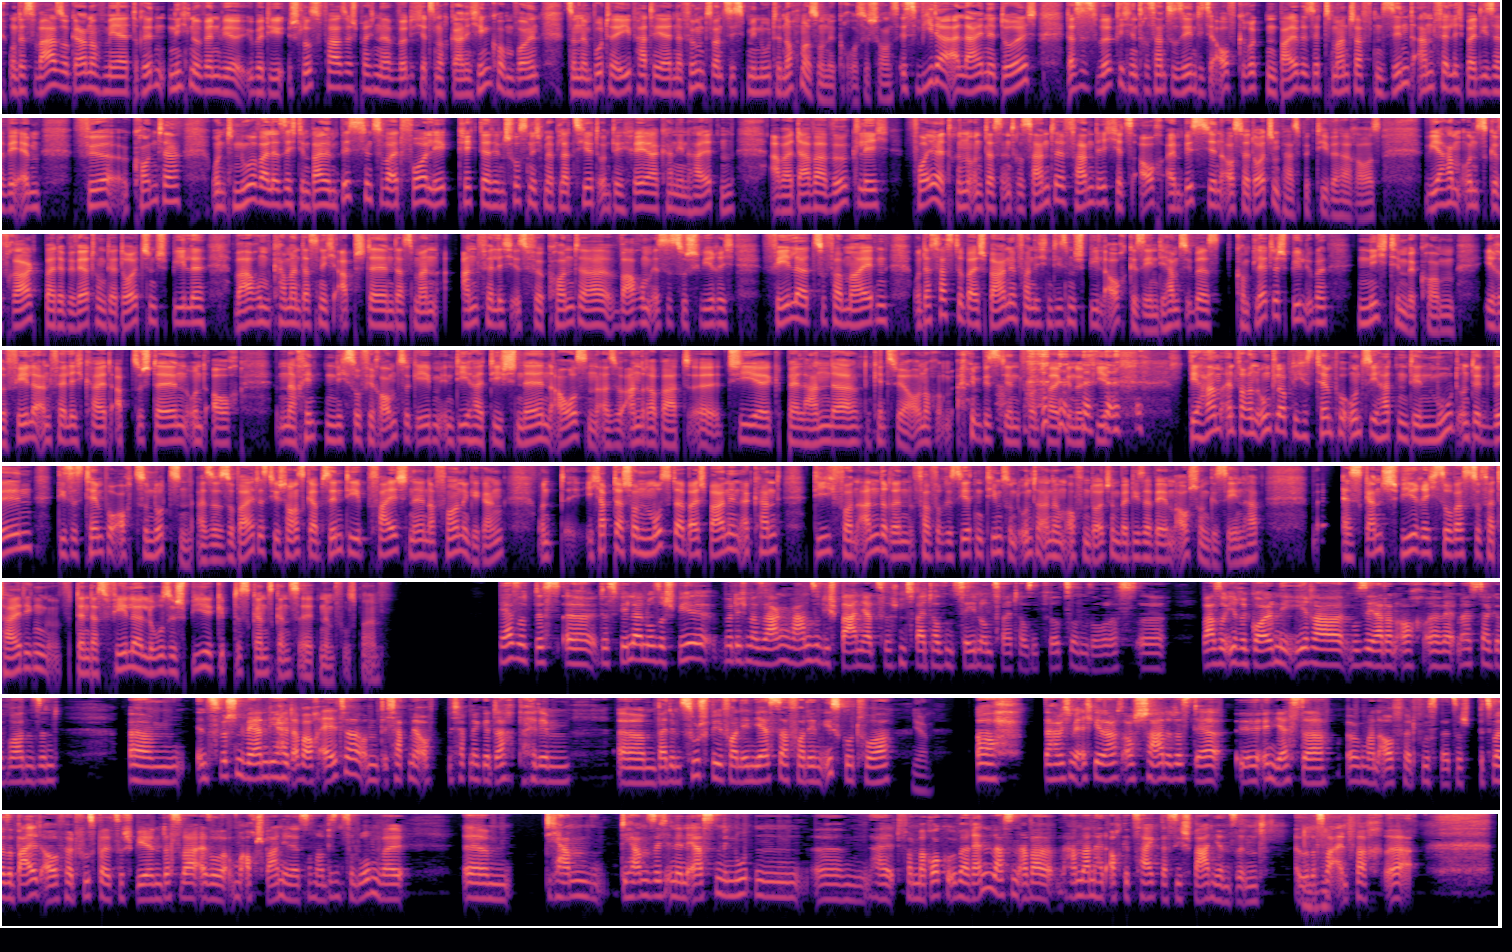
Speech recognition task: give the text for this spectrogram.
Und es war sogar noch mehr drin, nicht nur wenn wir über die Schlussphase sprechen, da würde ich jetzt noch gar nicht hinkommen wollen, sondern Butaib hatte ja in der 25. Minute nochmal so eine große Chance. Ist wieder alleine durch. Das ist wirklich interessant zu sehen. Diese aufgerückten Ballbesitzmannschaften sind anfällig bei dieser WM für Konter und nur weil er sich den Ball ein bisschen zu weit vorlegt, kriegt er den Schuss nicht mehr platziert und De Gea kann ihn halten. Aber da war wirklich Feuer drin und das Interessante fand ich jetzt auch ein bisschen aus der deutschen Perspektive heraus. Wir haben uns gefragt bei der Bewertung der deutschen Spiele, warum kann man das nicht abstellen, dass man anfällig ist für Konter, warum ist es so schwierig, Fehler zu vermeiden? Und das hast du bei Spanien, fand ich in diesem Spiel auch gesehen. Die haben es über das komplette Spiel über nicht hinbekommen, ihre Fehleranfälligkeit abzustellen und auch nach hinten nicht so viel Raum zu geben, in die halt die schnellen Außen, also Andrabat, äh, Ziyech, Belhanda, den kennst du ja auch noch ein bisschen von Schalke 04, die haben einfach ein unglaubliches Tempo und sie hatten den Mut und den Willen, dieses Tempo auch zu nutzen. Also sobald es die Chance gab, sind die pfeilschnell nach vorne gegangen. Und ich habe da schon Muster bei Spanien erkannt, die ich von anderen favorisierten Teams und unter anderem auch von Deutschland bei dieser WM auch schon gesehen habe. Es ist ganz schwierig, sowas zu verteidigen, denn das fehlerlose Spiel gibt es ganz, ganz selten im Fußball. Ja, so das, äh, das fehlerlose Spiel, würde ich mal sagen, waren so die Spanier zwischen 2010 und 2014 so. Das äh, war so ihre goldene Ära, wo sie ja dann auch äh, Weltmeister geworden sind. Ähm, inzwischen werden die halt aber auch älter und ich habe mir auch, ich habe mir gedacht bei dem ähm, bei dem Zuspiel von Iniesta vor dem Isco-Tor, ja. oh, da habe ich mir echt gedacht, auch schade, dass der äh, Iniesta irgendwann aufhört Fußball zu beziehungsweise bald aufhört Fußball zu spielen. Das war also um auch Spanien jetzt noch mal ein bisschen zu loben, weil ähm, die haben, die haben sich in den ersten Minuten ähm, halt von Marokko überrennen lassen, aber haben dann halt auch gezeigt, dass sie Spanien sind. Also mhm. das war einfach, äh,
